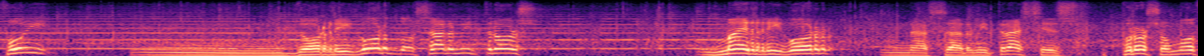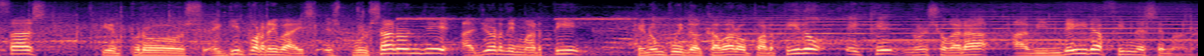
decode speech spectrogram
foi mm, do rigor dos árbitros, máis rigor nas arbitraxes prosomozas que pros equipos rivais expulsáronlle a Jordi Martí que non puido acabar o partido e que non xogará a vindeira fin de semana.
